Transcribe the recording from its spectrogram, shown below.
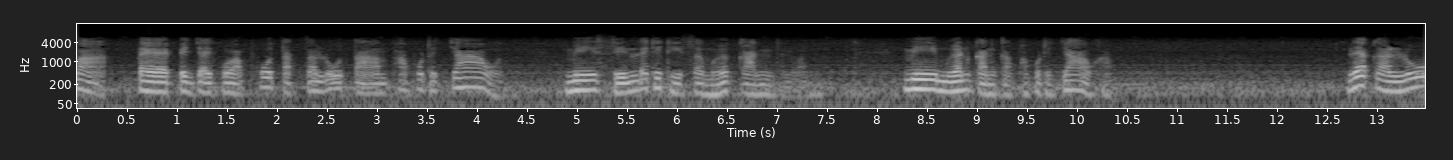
ว่าแต่เป็นใจกว่าผู้ตัดสรู้ตามพระพุทธเจ้า มีศีลและทิฏฐิเสมอกันท่านวันมีเหมือนกันกับพระพุทธเจ้าครับ และการรู้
